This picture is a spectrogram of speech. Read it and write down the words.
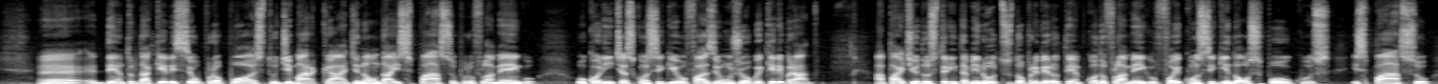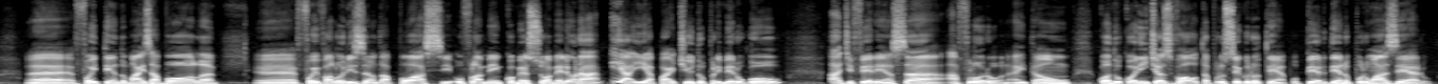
dentro daquele seu propósito de marcar, de não dar espaço para o Flamengo, o Corinthians conseguiu fazer um jogo equilibrado. A partir dos 30 minutos do primeiro tempo, quando o Flamengo foi conseguindo aos poucos espaço, é, foi tendo mais a bola, é, foi valorizando a posse, o Flamengo começou a melhorar e aí, a partir do primeiro gol, a diferença aflorou, né? Então, quando o Corinthians volta para o segundo tempo, perdendo por 1 a 0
